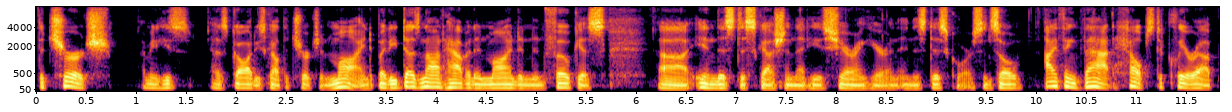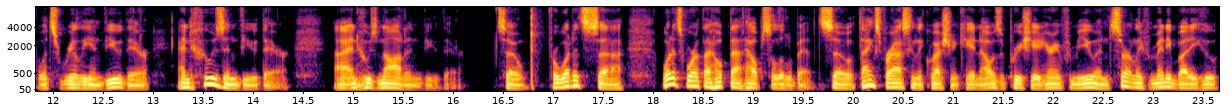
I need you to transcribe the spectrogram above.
the church I mean, he's as God, he's got the church in mind, but he does not have it in mind and in focus uh, in this discussion that he's sharing here in, in, this discourse. And so I think that helps to clear up what's really in view there and who's in view there uh, and who's not in view there. So for what it's uh, what it's worth, I hope that helps a little bit. So thanks for asking the question, Kate. And I always appreciate hearing from you, and certainly from anybody who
